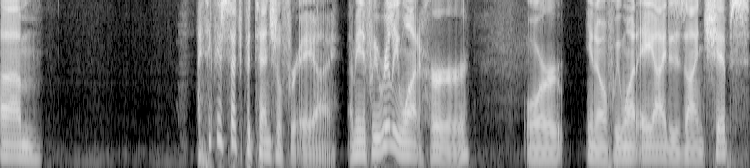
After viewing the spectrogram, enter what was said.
Um, I think there's such potential for AI. I mean, if we really want her, or you know, if we want AI to design chips,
